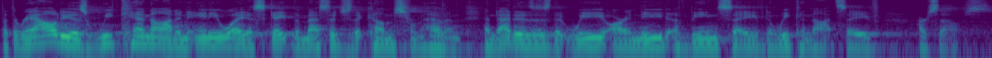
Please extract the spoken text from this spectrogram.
But the reality is, we cannot in any way escape the message that comes from heaven. And that is, is that we are in need of being saved and we cannot save ourselves.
